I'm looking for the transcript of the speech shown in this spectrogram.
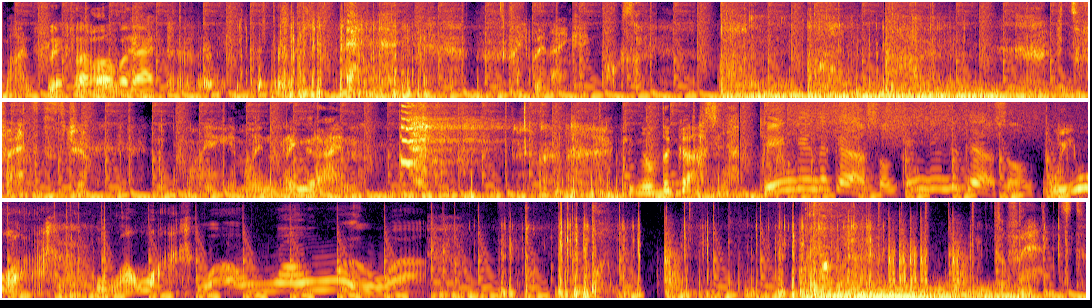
Mach einen Flick over that. Ich bin ein Kickboxer. Ich zu fett, das Gym. Mal, hier gehen wir in den Ring rein. King of the Castle. King in the castle, king in the castle. Wiwa. Wawa. Wow, wow, wow. Zu fett.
